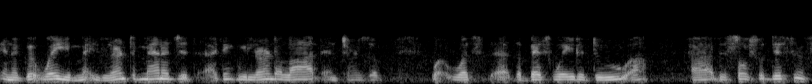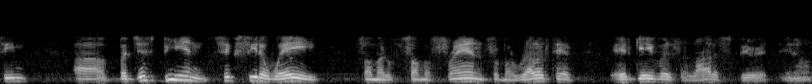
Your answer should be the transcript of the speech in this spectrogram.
in a good way. You, you learn to manage it. I think we learned a lot in terms of what, what's uh, the best way to do uh, uh, the social distancing. Uh, but just being six feet away from a from a friend, from a relative, it gave us a lot of spirit, you know.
